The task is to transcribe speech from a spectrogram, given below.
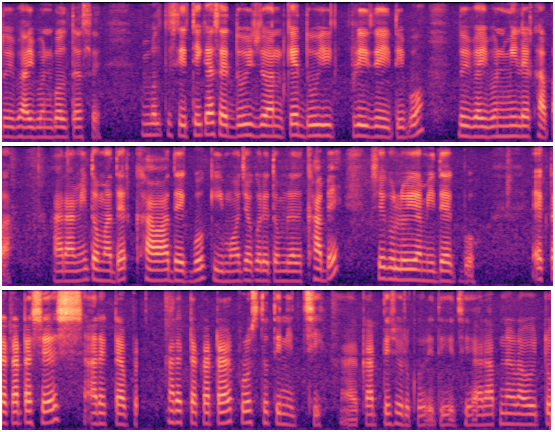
দুই ভাই বোন বলতেছে, আমি বলতেছি, ঠিক আছে, দুইজনকে দুই ফ্রিজেই দিব, দুই ভাই বোন মিলে খাবা। আর আমি তোমাদের খাওয়া দেখব, কি মজা করে তোমরা খাবে, সেগুলোই আমি দেখব। একটা কাটা শেষ, আর একটা আর একটা কাটার প্রস্তুতি নিচ্ছি, আর কাটতে শুরু করে দিয়েছি। আর আপনারা একটু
